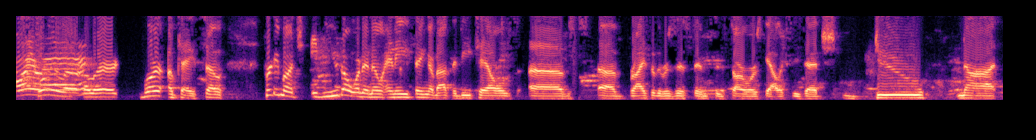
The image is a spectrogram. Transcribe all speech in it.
Spoiler. spoiler alert Spoil- okay so pretty much if you don't want to know anything about the details of, of rise of the resistance and star wars galaxy's edge do not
